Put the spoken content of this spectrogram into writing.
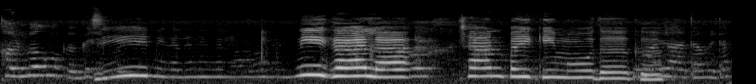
खाऊन बघू का कशी ई, निघाले निघाले निघाले. निघाला छान पैकी मोदक. मला आता मोदक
